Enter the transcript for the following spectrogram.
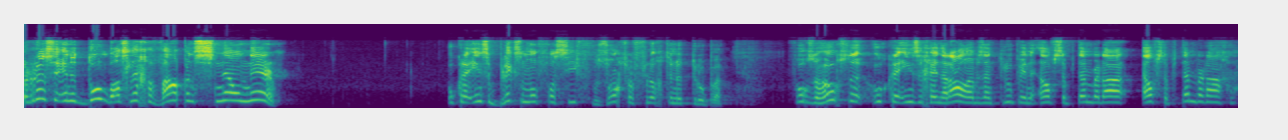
Russen in het Donbass leggen wapens snel neer. Oekraïnse bliksemoffensief zorgt voor vluchtende troepen. Volgens de hoogste Oekraïense generaal hebben zijn troepen in 11 septemberdagen. 11 septemberdagen?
